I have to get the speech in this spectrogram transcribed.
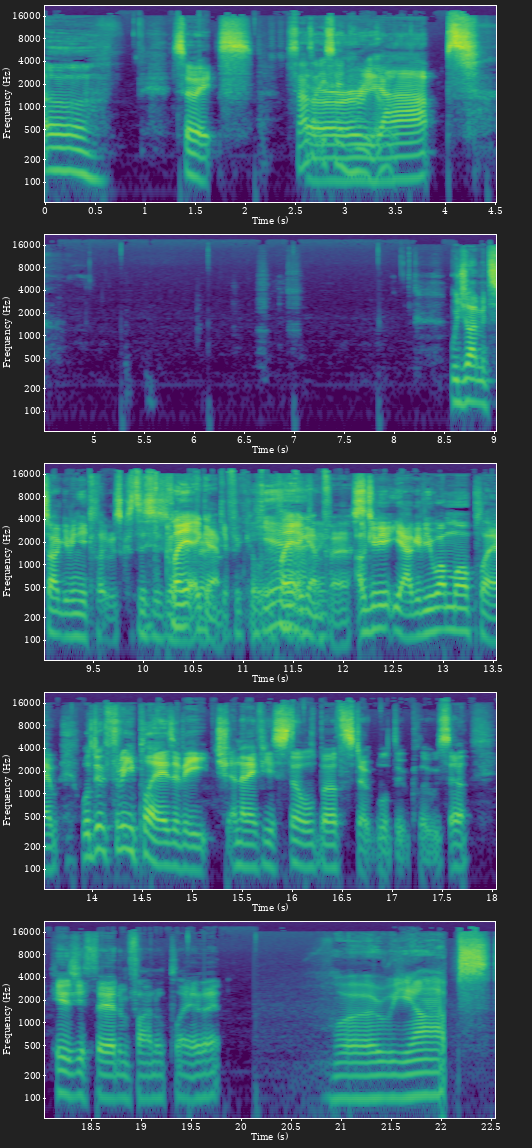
oh, so it's Sounds like you're saying hurry up. ups. Would you like me to start giving you clues? Because this is gonna Play be it very again. Difficult. Yeah. Play it again first. I'll give you. Yeah, I'll give you one more play. We'll do three plays of each, and then if you're still both stuck, we'll do clues. So here's your third and final play of it. Hurry ups.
